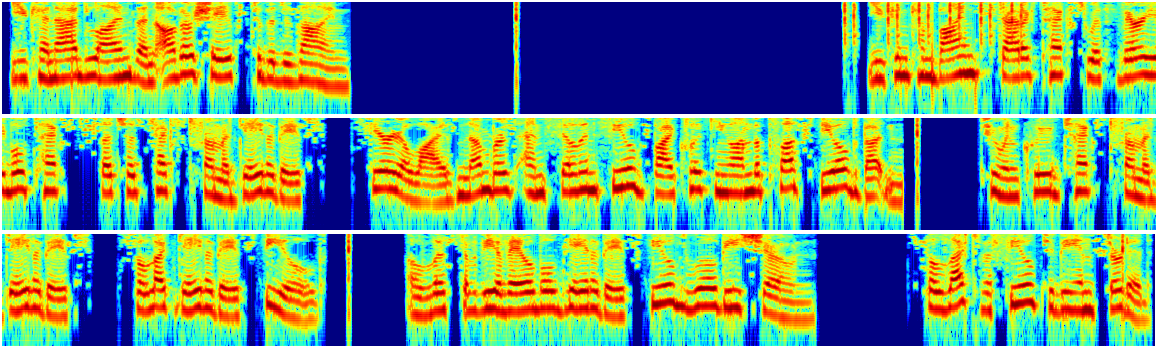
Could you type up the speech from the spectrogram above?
You can add lines and other shapes to the design. You can combine static text with variable text such as text from a database, serialize numbers and fill in fields by clicking on the plus field button. To include text from a database, select Database field. A list of the available database fields will be shown. Select the field to be inserted.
